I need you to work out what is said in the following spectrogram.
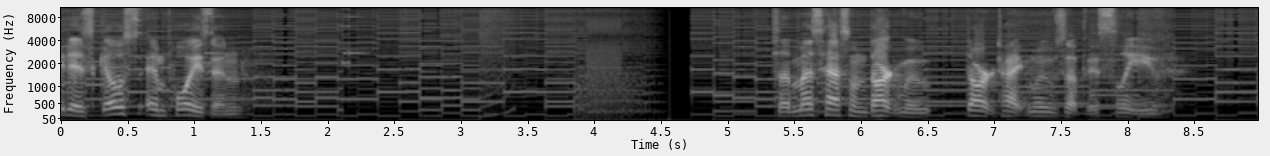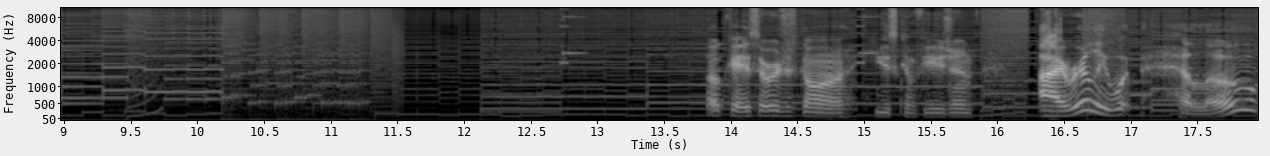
It is Ghost and Poison. So it must have some dark move, dark type moves up its sleeve. Okay, so we're just gonna use confusion. I really would. Hello?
